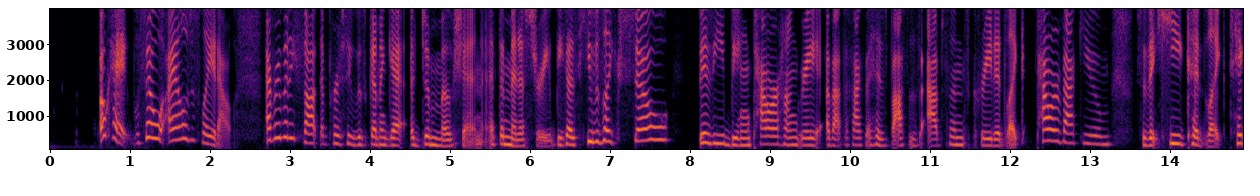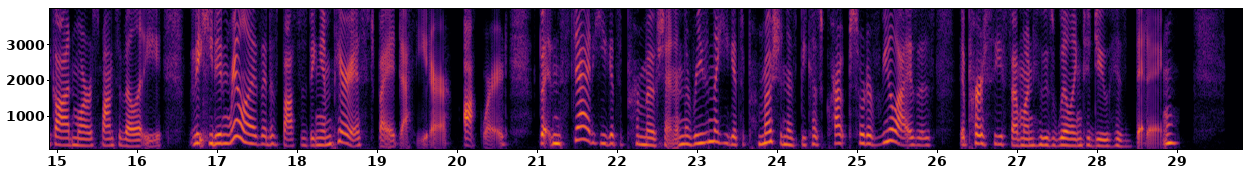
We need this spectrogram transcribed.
Okay, so I'll just lay it out. Everybody thought that Percy was going to get a demotion at the ministry because he was like so busy being power hungry about the fact that his boss's absence created like power vacuum so that he could like take on more responsibility that he didn't realize that his boss was being Imperius by a death eater. Awkward. But instead he gets a promotion. And the reason that he gets a promotion is because crouch sort of realizes that percy is someone who's willing to do his bidding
